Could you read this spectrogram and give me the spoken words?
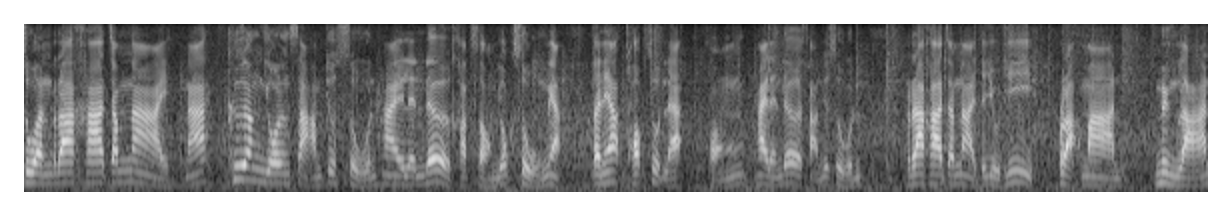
ส่วนราคาจำหน่ายนะ เครื่องยนต์ 3.0 Highlander ขับ 2 ยกสูงเนี่ย ตอนนี้ท็อปสุดแล้ว ของ Highlander 3.0 ราคาจำหน่ายจะอยู่ที่ประมาณ1ล้าน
